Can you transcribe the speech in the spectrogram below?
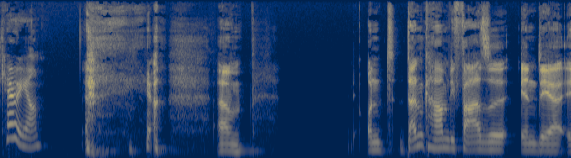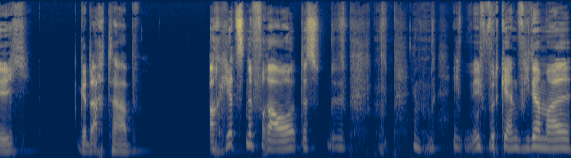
Carry on. ja. Ähm, und dann kam die Phase, in der ich gedacht habe, ach, jetzt eine Frau, das, ich, ich würde gern wieder mal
